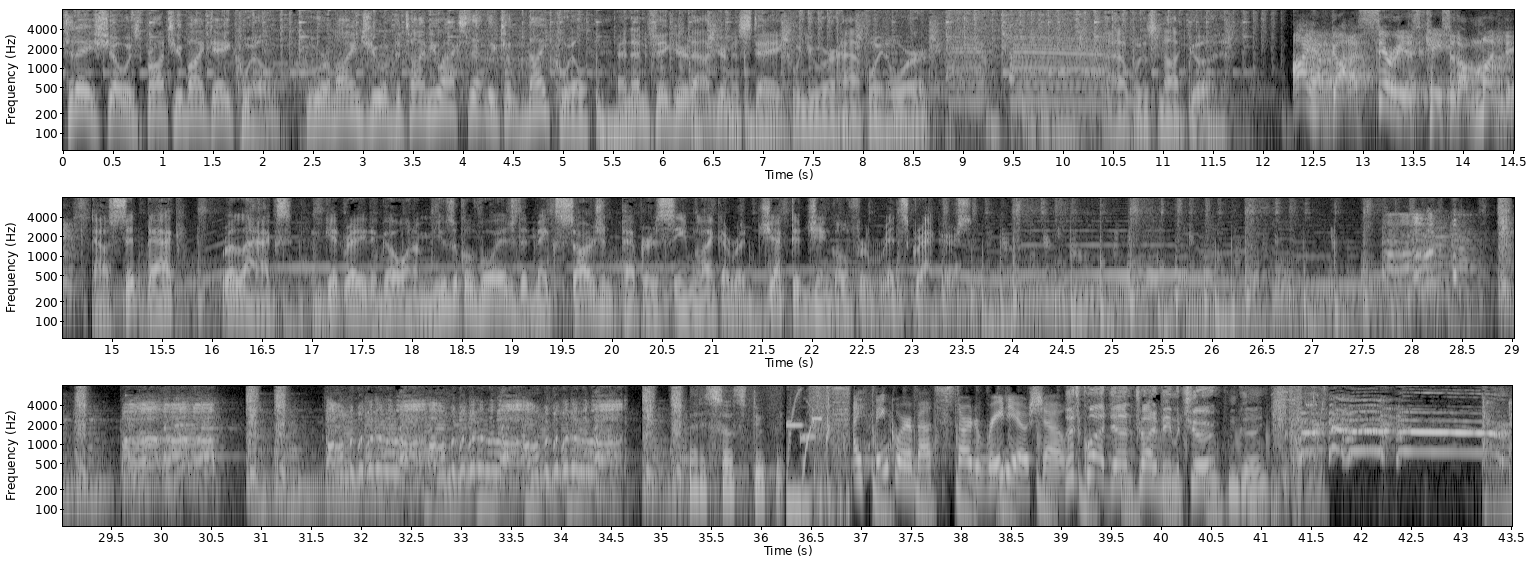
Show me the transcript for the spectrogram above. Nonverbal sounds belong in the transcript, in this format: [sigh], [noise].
Today's show is brought to you by Dayquil, who reminds you of the time you accidentally took NyQuil and then figured out your mistake when you were halfway to work. That was not good. I have got a serious case of the Mondays. Now sit back, relax, and get ready to go on a musical voyage that makes Sergeant Pepper's seem like a rejected jingle for Ritz crackers. Is so stupid. I think we're about to start a radio show. Let's quiet down and try to be mature, okay?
